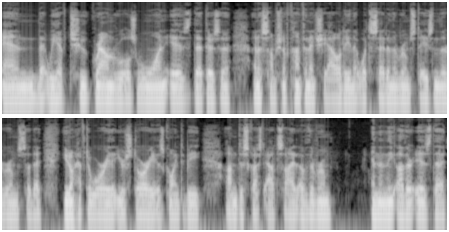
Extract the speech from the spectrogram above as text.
and that we have two ground rules. One is that there's a, an assumption of confidentiality and that what's said in the room stays in the room so that you don't have to worry that your story is going to be um, discussed outside of the room. And then the other is that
